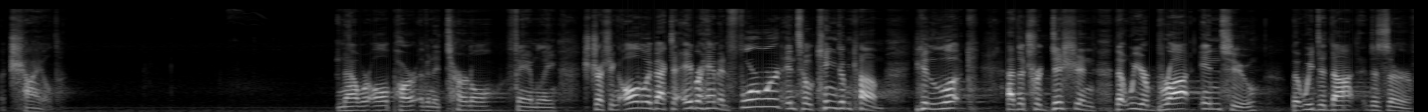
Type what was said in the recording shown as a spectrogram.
A child. Now we're all part of an eternal family, stretching all the way back to Abraham and forward until kingdom come. You can look at the tradition that we are brought into that we did not deserve.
